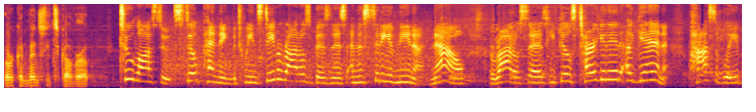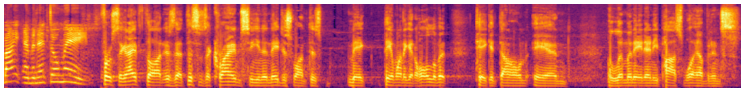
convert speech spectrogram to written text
We're convinced it's a cover-up. two lawsuits still pending between Steve Arado's business and the city of Neenah. Now, Arado says he feels targeted again, possibly by eminent domain. First thing I've thought is that this is a crime scene and they just want this, make, they want to get a hold of it, take it down and eliminate any possible evidence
